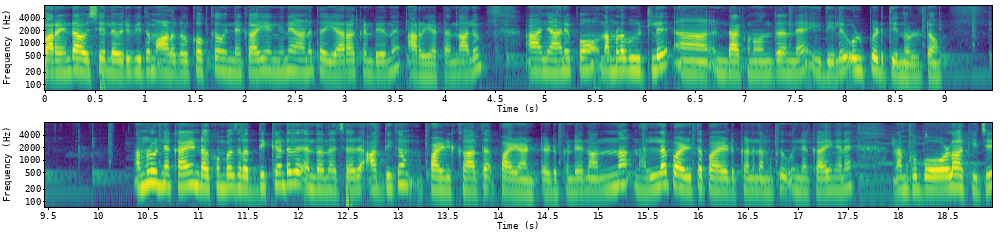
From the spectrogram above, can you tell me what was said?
പറയേണ്ട ആവശ്യമില്ല. ഒരുവിധം ആളുകൾക്കൊക്കെ ഉന്നക്കായി എങ്ങനെയാണ് തയ്യാറാക്കേണ്ടതെന്ന് അറിയട്ടെ എന്നാലും ഞാനിപ്പോൾ നമ്മളെ വീട്ടിൽ ഉണ്ടാക്കണമെന്ന് തന്നെ ഇതിൽ ഉൾപ്പെടുത്തിയെന്നുള്ളൂ കേട്ടോ നമ്മൾ ഉന്നക്കായ ഉണ്ടാക്കുമ്പോൾ ശ്രദ്ധിക്കേണ്ടത് എന്താണെന്ന് വെച്ചാൽ അധികം പഴുക്കാത്ത പഴമാണ് എടുക്കേണ്ടത്. നന്ന നല്ല പഴുത്ത പഴം എടുക്കുകയാണെങ്കിൽ നമുക്ക് ഉന്നക്കായ ഇങ്ങനെ നമുക്ക് ബോളാക്കിച്ച്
